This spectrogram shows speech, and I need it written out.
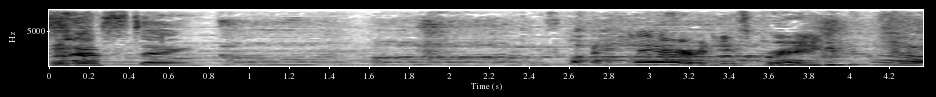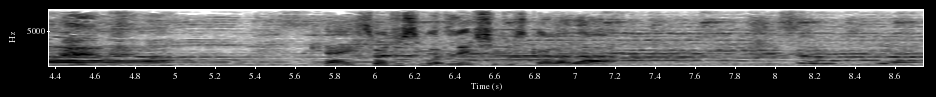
disgusting. He's got a hair in his brain. Ah. Okay, so I just what literally just go like that. So, yeah.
